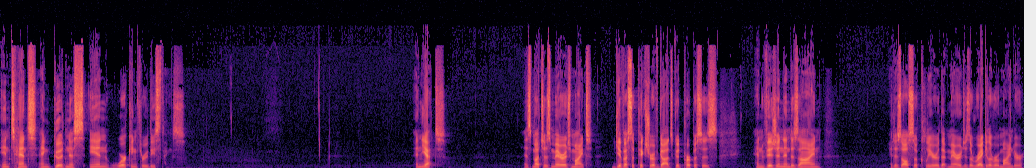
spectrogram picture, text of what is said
intent and goodness in working through these things. And yet, as much as marriage might give us a picture of God's good purposes and vision and design, it is also clear that marriage is a regular reminder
